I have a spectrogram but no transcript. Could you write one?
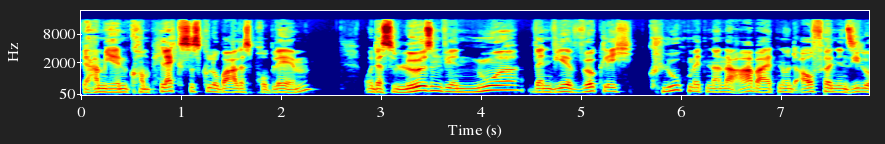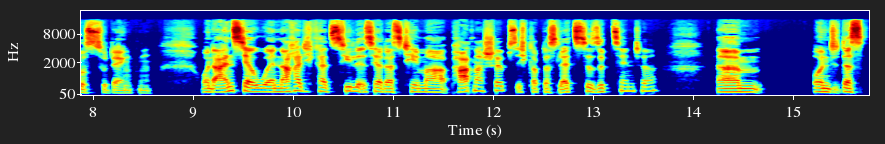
wir haben hier ein komplexes globales Problem und das lösen wir nur, wenn wir wirklich klug miteinander arbeiten und aufhören, in Silos zu denken. Und eins der UN-Nachhaltigkeitsziele ist ja das Thema Partnerships. Ich glaube, das letzte, 17. Ähm, und das,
